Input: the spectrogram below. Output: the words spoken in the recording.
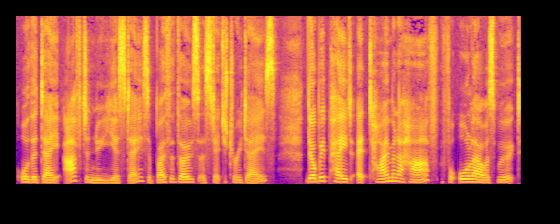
or the day after New Year's Day, so both of those are statutory days, they'll be paid at time and a half for all hours worked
